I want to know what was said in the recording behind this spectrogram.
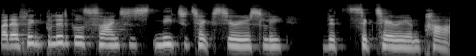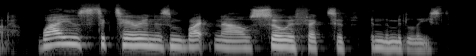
But I think political scientists need to take seriously the sectarian part. Why is sectarianism right now so effective in the Middle East?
